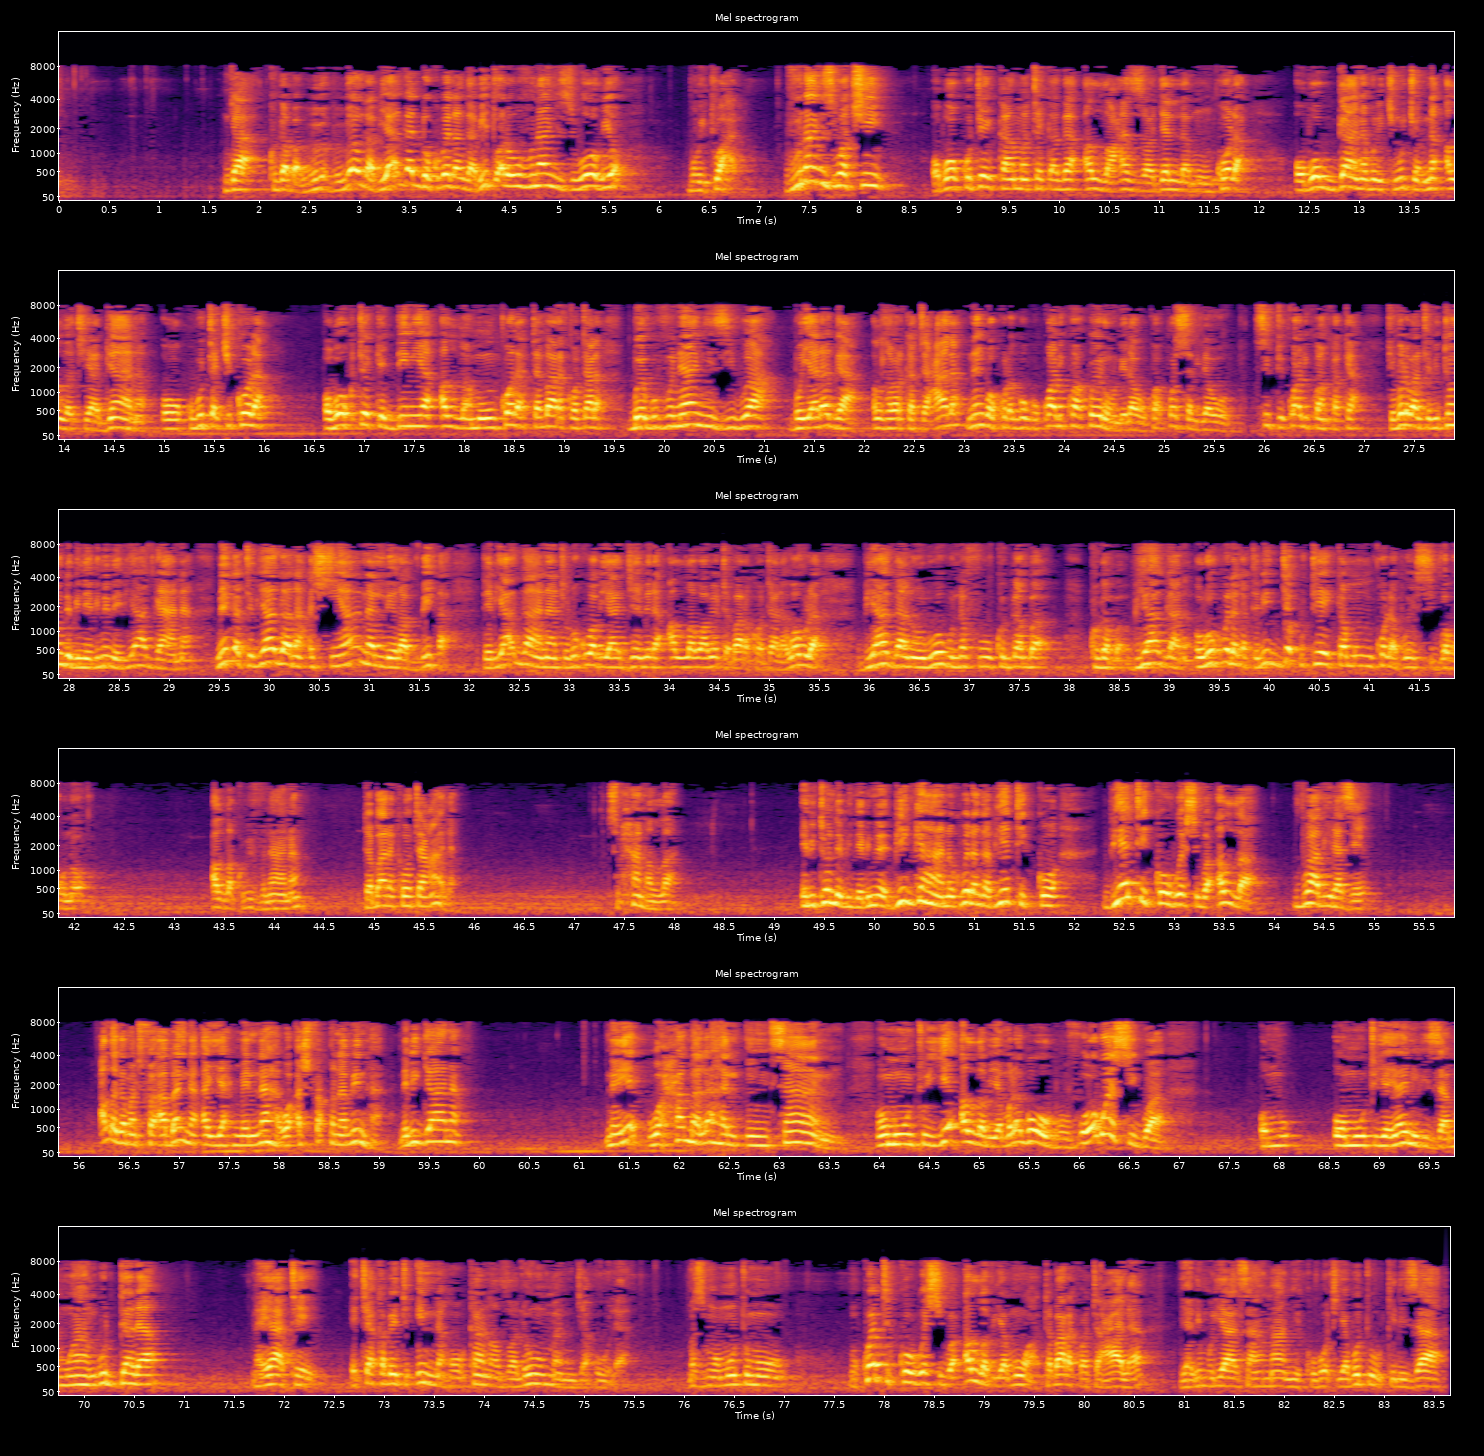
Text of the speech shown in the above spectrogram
nga kugamba bibeho nga byagadde okubeera nga bitwala obuvunanyizibwa obyo bubitwale buvunanyizibwa ki? Obw'okuteeka amateeka ga allah azza wajalla mu nkola oba okugaana buli kimu kyonna allah kyeyagaana okubutakikola oba okuteeka eddiini ya allah mu nkola tabaraka wataala bwe buvunanyizibwa bwe yalaga allah tabaraka wataala naye nga okulaga okwo kwali kwakweronderawo kwakwesalirawo si kwali kwampaka kyovalaba nti ebitonde bino ebinene byagaana naye nga tebyagaana asiyana lirabbiha tebyagaana nti olwokuba byajemera allah waabyo tabaraka wataala wabula byagaana olw'obunafu kwegamba byagaana olw'okubeera nga tebijja kuteeka mu nkola bwesigwa buno. Allah kubivunaana tabaraka wataala subhanallah. Ebitonde bino ebinene bigaana okubeera nga byetikko byetikko obwesigwa allah bwabiraze. Allah gamba nti fa abaina an yahmilnaha wa ashfaqna minha. Ne bigaana. Naye wahamalaha al insan omuntu ye allah byeyamulaga obwesigwa omuntu yayaniriza mwangu ddala. Naye ate ekyakabe nti innahu kana zaluman jahula. Mazima omuntu mukwetikka obwesigwa allah byeyamuwa tabaraka wataala yali mulyaza amaanyi kuba oti yabutuukiriza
